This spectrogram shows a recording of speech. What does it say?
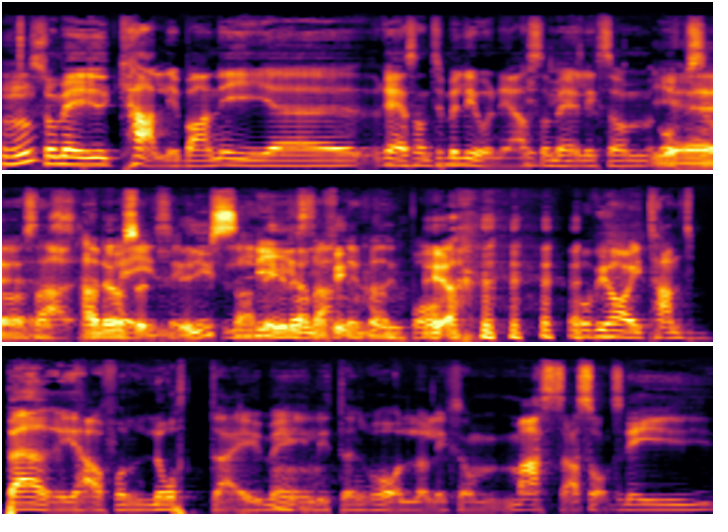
Mm. Som är ju Caliban i uh, Resan till Melonia. Som är liksom Yes. också så här Han är också amazing. lysande i denna filmen. Ja. Och vi har ju Tant Berg här från Lotta är ju med i en Mm. liten roll och liksom massa sånt. Så det är ju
